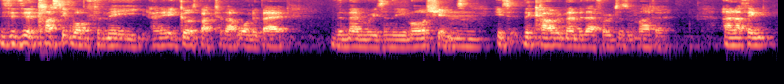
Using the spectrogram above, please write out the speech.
the, the classic one for me, and it goes back to that one about the memories and the emotions, Mm. is they can't remember, therefore it doesn't matter. And I think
